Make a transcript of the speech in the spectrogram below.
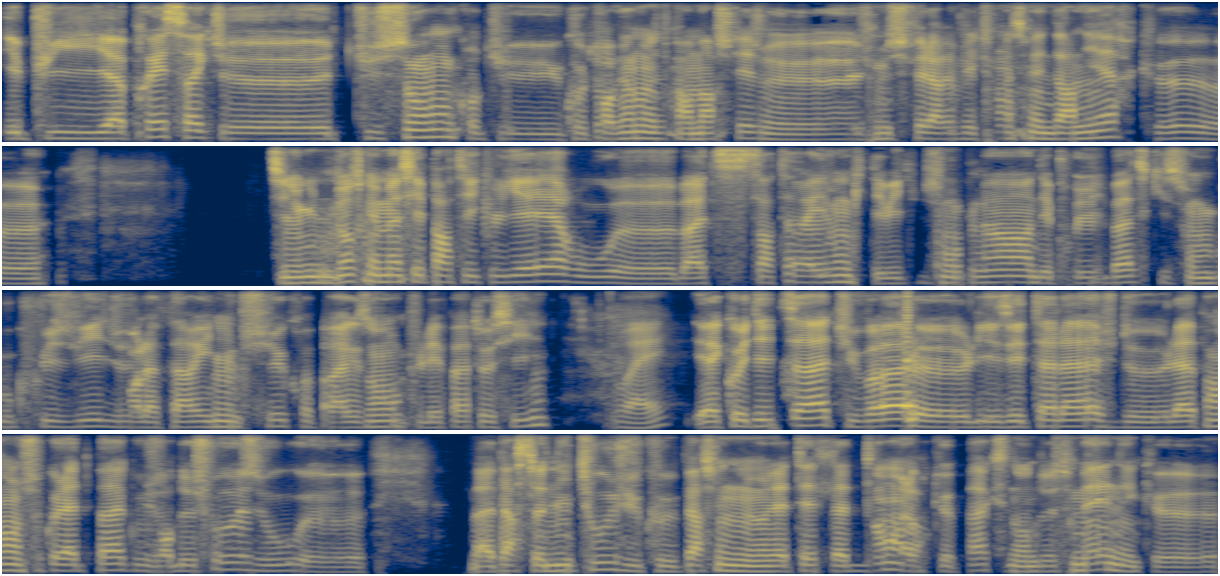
Et puis après, c'est vrai que tu sens quand tu, quand tu reviens dans le supermarché, je, je me suis fait la réflexion la semaine dernière que euh, c'est une ambiance quand même assez particulière où euh, bah, certains rayons qui d'habitude sont pleins, des produits de base qui sont beaucoup plus vides, genre la farine, le sucre par exemple, les pâtes aussi. Ouais. Et à côté de ça, tu vois le- les étalages de lapins au chocolat de Pâques ou ce genre de choses où euh, bah, personne n'y touche vu que personne n'a la tête là-dedans, alors que Pâques c'est dans deux semaines et que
